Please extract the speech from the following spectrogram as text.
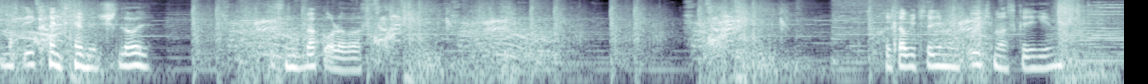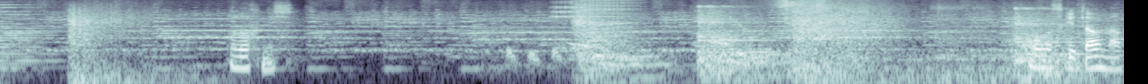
Macht eh kein Damage, lol. Ist ein Bug oder was? Ich glaube, ich soll ihm ein Ultima Skill geben. Oder auch nicht. Oh, was geht da ab?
